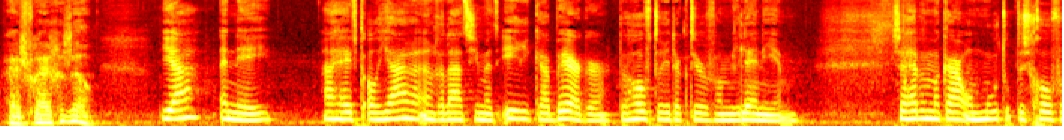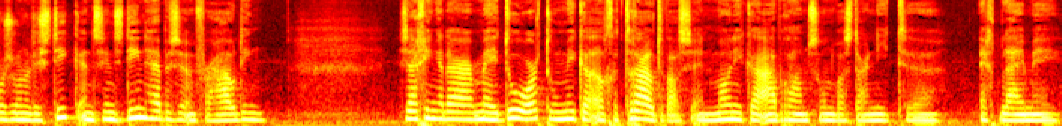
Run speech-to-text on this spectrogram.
Hij is vrijgezel. Ja en nee. Hij heeft al jaren een relatie met Erika Berger, de hoofdredacteur van Millennium. Ze hebben elkaar ontmoet op de school voor journalistiek... en sindsdien hebben ze een verhouding. Zij gingen daarmee door toen Michael getrouwd was... en Monica Abrahamson was daar niet uh, echt blij mee.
